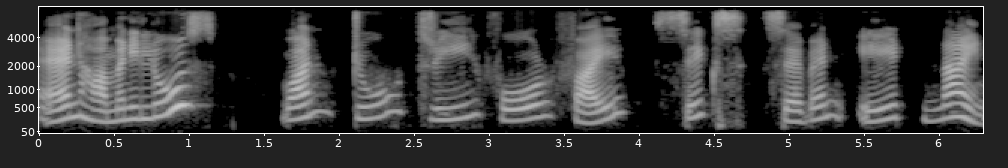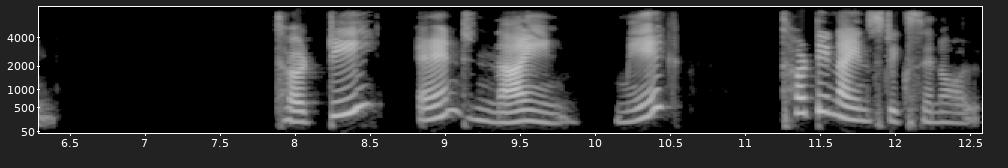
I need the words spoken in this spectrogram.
and how many loose? 1, 2, 3, 4, 5, 6, 7, 8, 9. 30 and 9 make 39 sticks in all.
